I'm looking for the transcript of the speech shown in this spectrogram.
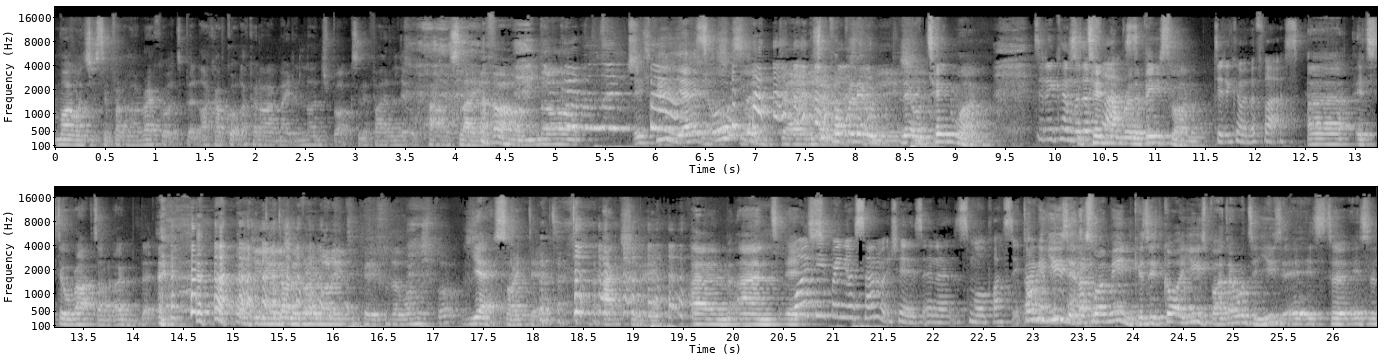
My one's just in front of my records, but like I've got like an Iron Maiden lunchbox, and if I had a little Power slave, Oh no! it's good. Yeah, it's awesome. It's a proper little little tin one. Did it come It's with a a tin flask? number of the beast one. Did it come with a flask? Uh, it's still wrapped. I haven't opened it. Did you use your money to pay for the lunchbox? yes, I did actually. Um, and it's, Why do you bring your sandwiches in a small plastic bag? don't use it. That's what I mean because it's got a use, but I don't want to use it. It's to, it's a,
